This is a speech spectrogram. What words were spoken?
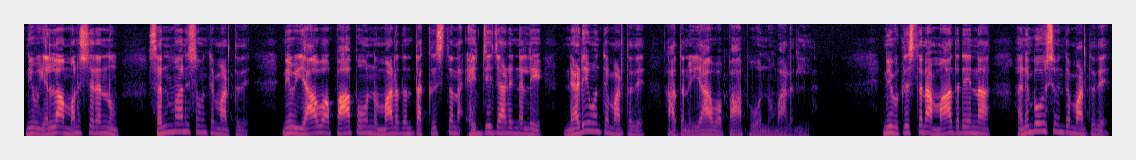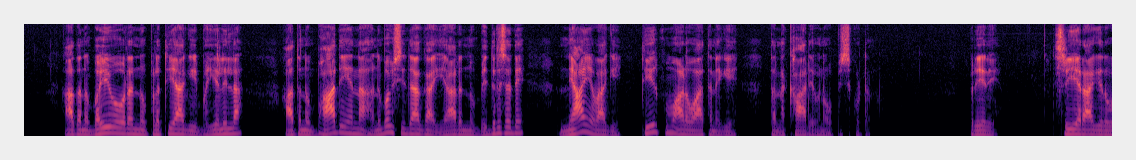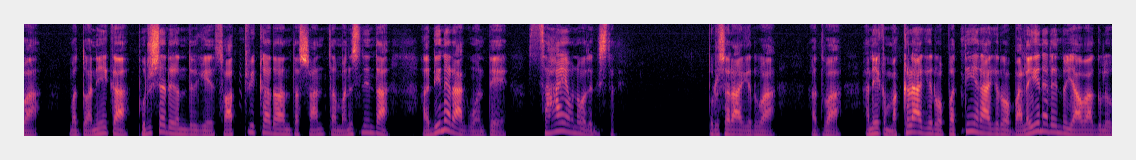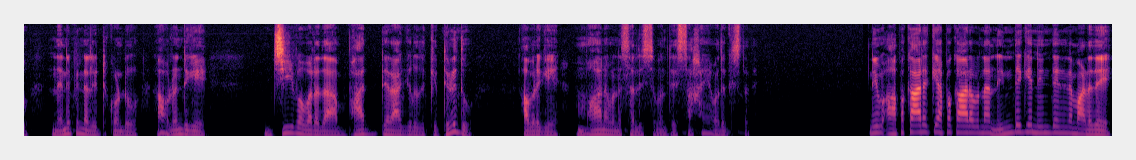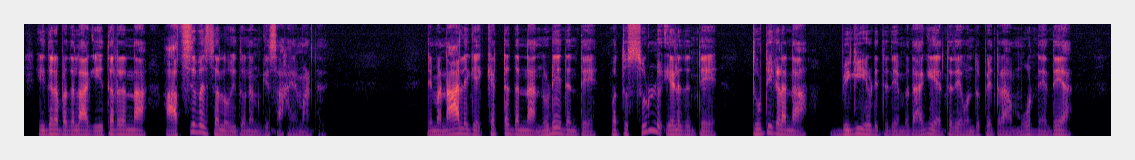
ನೀವು ಎಲ್ಲ ಮನುಷ್ಯರನ್ನು ಸನ್ಮಾನಿಸುವಂತೆ ಮಾಡ್ತದೆ. ನೀವು ಯಾವ ಪಾಪವನ್ನು ಮಾಡದಂಥ ಕ್ರಿಸ್ತನ ಹೆಜ್ಜೆ ಜಾಡಿನಲ್ಲಿ ನಡೆಯುವಂತೆ ಮಾಡ್ತದೆ, ಆತನು ಯಾವ ಪಾಪವನ್ನು ಮಾಡಲಿಲ್ಲ. ನೀವು ಕ್ರಿಸ್ತನ ಮಾದರಿಯನ್ನು ಅನುಭವಿಸುವಂತೆ ಮಾಡ್ತದೆ, ಆತನು ಬೈಯುವವರನ್ನು ಪ್ರತಿಯಾಗಿ ಬೈಯಲಿಲ್ಲ, ಆತನು ಬಾಧೆಯನ್ನು ಅನುಭವಿಸಿದಾಗ ಯಾರನ್ನು ಬೆದರಿಸದೆ ನ್ಯಾಯವಾಗಿ ತೀರ್ಪು ಮಾಡುವ ಆತನಿಗೆ ತನ್ನ ಕಾರ್ಯವನ್ನು ಒಪ್ಪಿಸಿಕೊಟ್ಟನು. ಪ್ರೇರೆ ಸ್ತ್ರೀಯರಾಗಿರುವ ಮತ್ತು ಅನೇಕ ಪುರುಷರೊಂದಿಗೆ ಸಾತ್ವಿಕವಾದಂಥ ಶಾಂತ ಮನಸ್ಸಿನಿಂದ ಅಧೀನರಾಗುವಂತೆ ಸಹಾಯವನ್ನು ಒದಗಿಸ್ತದೆ. ಪುರುಷರಾಗಿರುವ ಅಥವಾ ಅನೇಕ ಮಕ್ಕಳಾಗಿರುವ, ಪತ್ನಿಯರಾಗಿರುವ ಬಲಹೀನರೆಂದು ಯಾವಾಗಲೂ ನೆನಪಿನಲ್ಲಿಟ್ಟುಕೊಂಡು ಅವರೊಂದಿಗೆ ಜೀವವರದ ಬಾಧ್ಯರಾಗಿರುವುದಕ್ಕೆ ತಿಳಿದು ಅವರಿಗೆ ಮಾನವನ್ನು ಸಲ್ಲಿಸುವಂತೆ ಸಹಾಯ ಒದಗಿಸ್ತದೆ. ನೀವು ಅಪಕಾರಕ್ಕೆ ಅಪಕಾರವನ್ನು ನಿಂದೆಗೆ ನಿಂದೆಯನ್ನು ಮಾಡದೆ ಇದರ ಬದಲಾಗಿ ಇತರರನ್ನು ಆಶೀರ್ವದಿಸಲು ಇದು ನಮಗೆ ಸಹಾಯ ಮಾಡ್ತದೆ. ನಿಮ್ಮ ನಾಲಿಗೆ ಕೆಟ್ಟದ್ದನ್ನು ನುಡಿಯದಂತೆ ಮತ್ತು ಸುಳ್ಳು ಹೇಳದಂತೆ ತುಟಿಗಳನ್ನು ಬಿಗಿ ಹಿಡಿತದೆ ಎಂಬುದಾಗಿ ಹೇಳ್ತದೆ ಒಂದು ಪೇತ್ರ ಮೂರನೇ ದೇಹ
